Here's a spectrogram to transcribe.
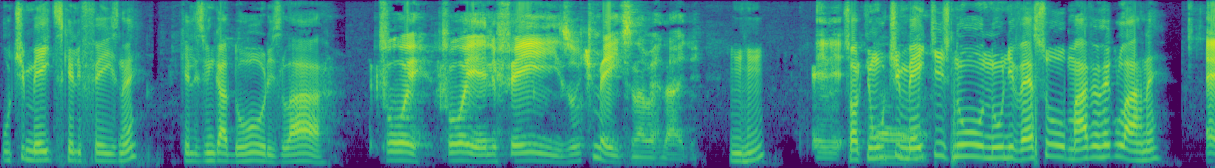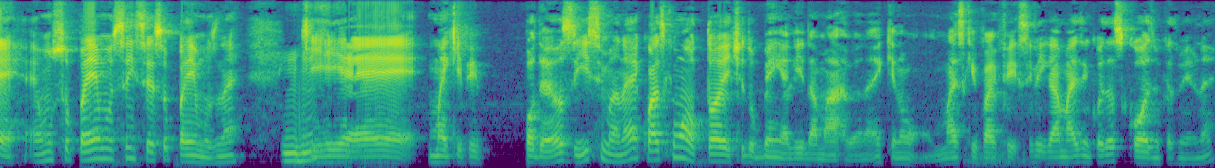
Ultimates que ele fez, né? Aqueles Vingadores lá. Foi, foi. Ele fez Ultimates, na verdade. Uhum. Ele, Só que um com... Ultimates no, no universo Marvel regular, né? É, é um Supremos sem ser Supremos, né? Uhum. Que é uma equipe poderosíssima, né? Quase que um authority do bem ali da Marvel, né? Que não, mais que vai se ligar mais em coisas cósmicas mesmo, né?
